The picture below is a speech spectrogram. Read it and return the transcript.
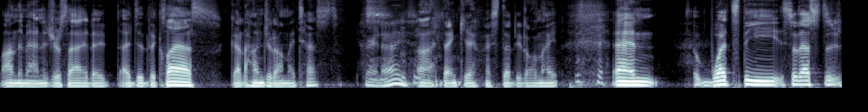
on the manager side. I, I did the class, got hundred on my test. Very nice. Uh, thank you. I studied all night. and what's the so that's the,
